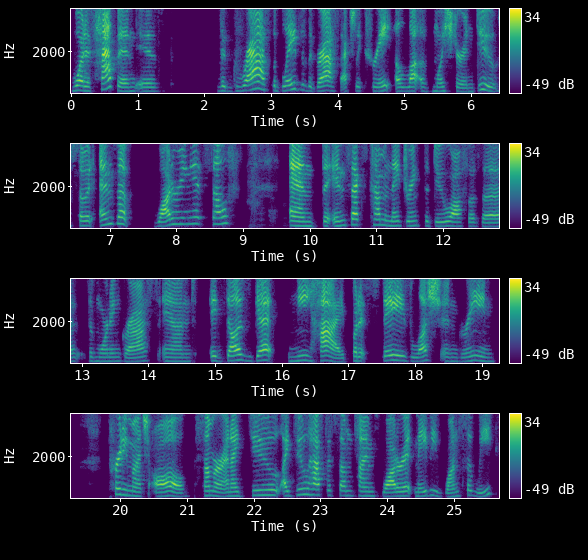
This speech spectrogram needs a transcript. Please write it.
what has happened is the grass, the blades of the grass actually create a lot of moisture and dew. So it ends up watering itself and the insects come and they drink the dew off of the the morning grass and it does get knee high but it stays lush and green pretty much all summer and i do i do have to sometimes water it maybe once a week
